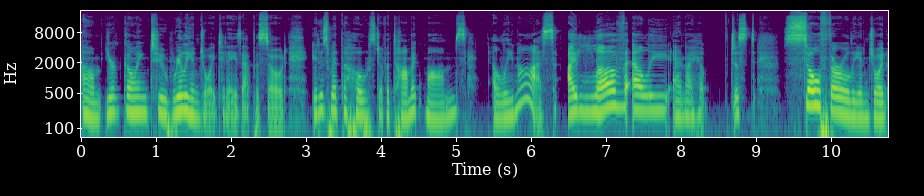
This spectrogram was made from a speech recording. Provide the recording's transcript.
Um, you're going to really enjoy today's episode. It is with the host of Atomic Moms, Ellie Knaus. I love Ellie, and I have just so thoroughly enjoyed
